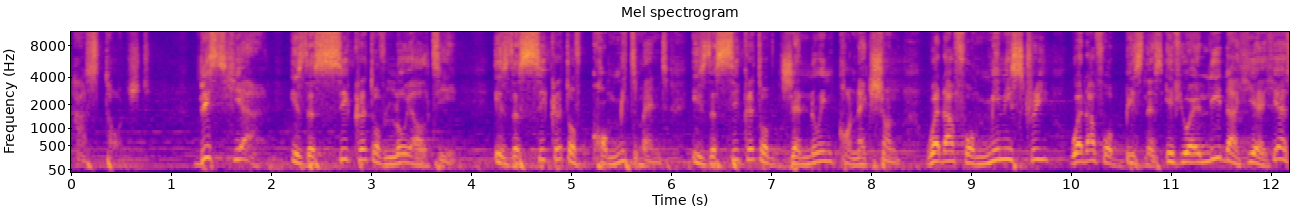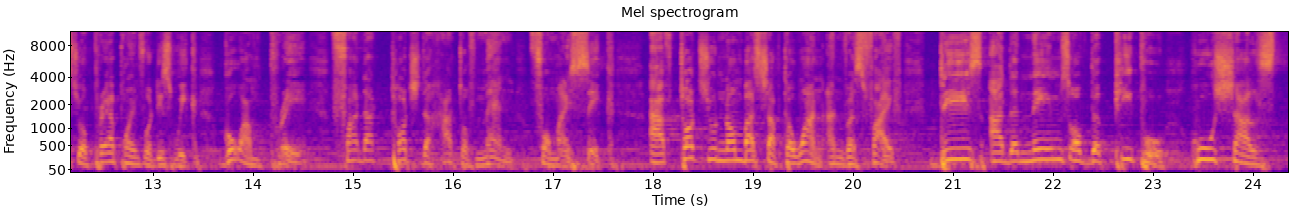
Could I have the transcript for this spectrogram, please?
has touched. This here is the secret of loyalty is the secret of commitment, is the secret of genuine connection, whether for ministry, whether for business. If you're a leader here, here's your prayer point for this week. Go and pray. Father, touch the heart of men for my sake. I've taught you Numbers chapter 1 and verse 5. These are the names of the people who shall stand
